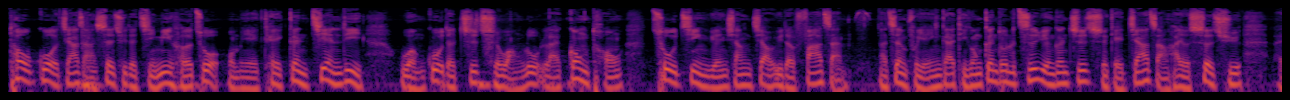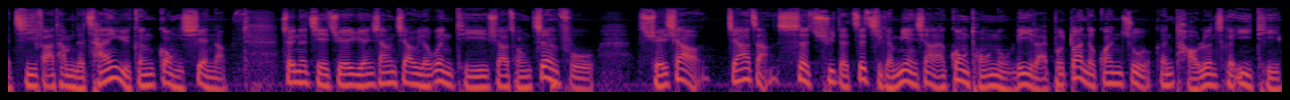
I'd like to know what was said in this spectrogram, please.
透过家长社区的紧密合作，我们也可以更建立稳固的支持网络，来共同促进原乡教育的发展。那政府也应该提供更多的资源跟支持给家长还有社区，来激发他们的参与跟贡献呢。所以呢，解决原乡教育的问题，需要从政府、学校。家长、社区的这几个面向来共同努力，来不断的关注跟讨论这个议题，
